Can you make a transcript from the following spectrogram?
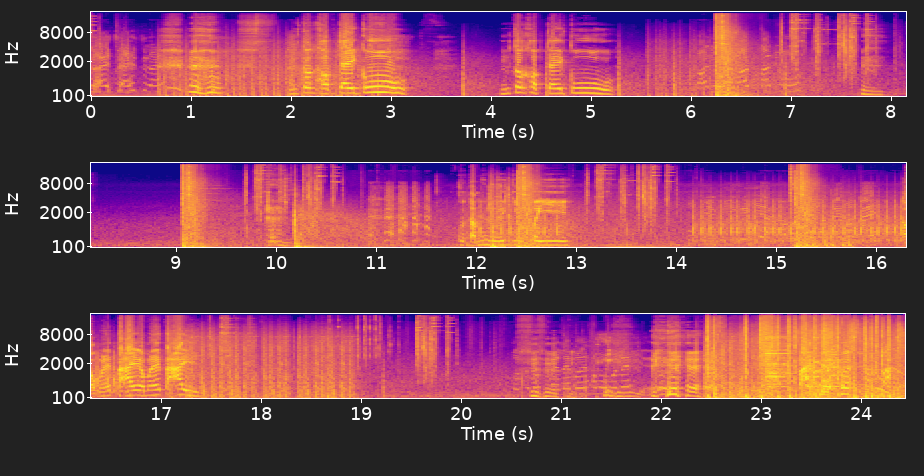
สวยสวยสวยมึงต้องขอบใจกู มึงต้องขอบใจกู รออยู่รอรออยู่กูทำให้มึงได้ยิงฟรี เอาไปไปไปเอามันให้ตายเอามันให้ตายไปเลยไปเลยเข้ามาเลย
